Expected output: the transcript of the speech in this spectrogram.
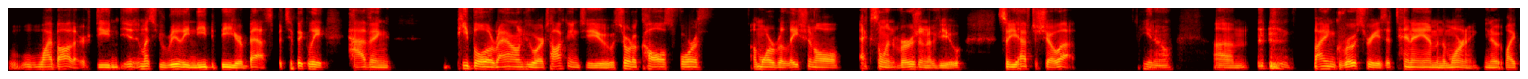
why bother? Do you, unless you really need to be your best, but typically having people around who are talking to you sort of calls forth a more relational, excellent version of you. So you have to show up, you know, um, buying groceries at 10 a.m. in the morning, you know, like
